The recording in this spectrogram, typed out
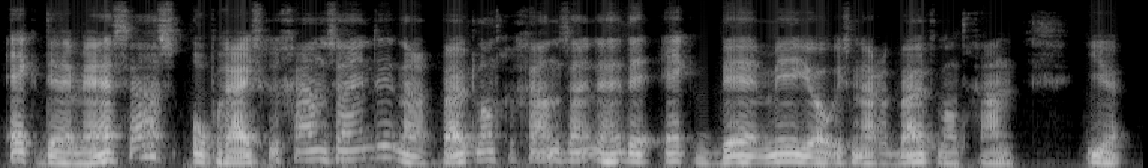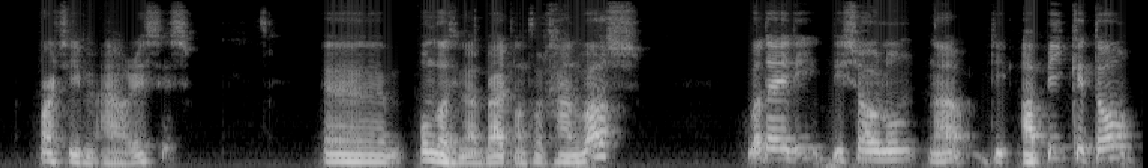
Ek de Messa's op reis gegaan zijnde, naar het buitenland gegaan zijnde. Hè. De meo is naar het buitenland gaan. Hier Participium aoristis. Uh, omdat hij naar het buitenland gegaan was. Wat deed hij, die Solon? Nou, die apiketo,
